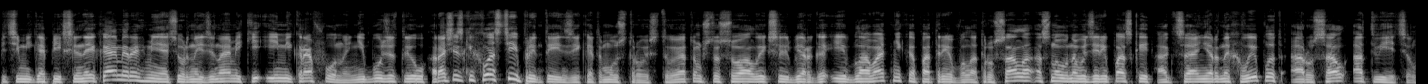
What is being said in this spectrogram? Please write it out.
5-мегапиксельные камеры, миниатюрные динамики и микрофоны. Не будет ли у российских властей претензий к этому устройству? И о том, что Суал Виксельберга и Блаватника потребовал от Русала, основанного Дерипаской, акционерных выплат, а Русал ответил,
